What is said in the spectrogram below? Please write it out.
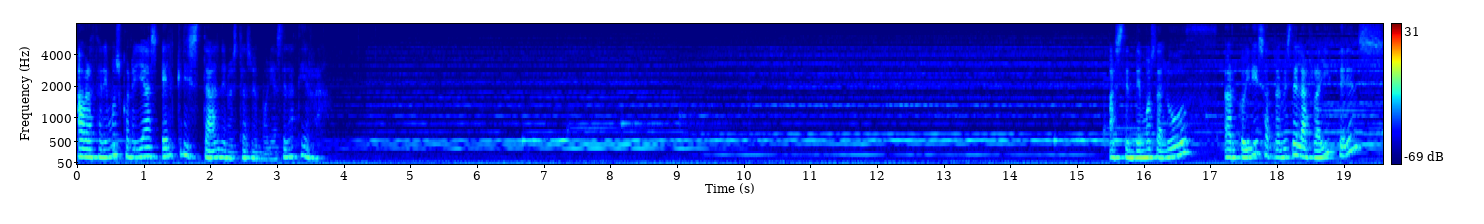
abrazaremos con ellas el cristal de nuestras memorias de la tierra. Ascendemos la luz arcoiris a través de las raíces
